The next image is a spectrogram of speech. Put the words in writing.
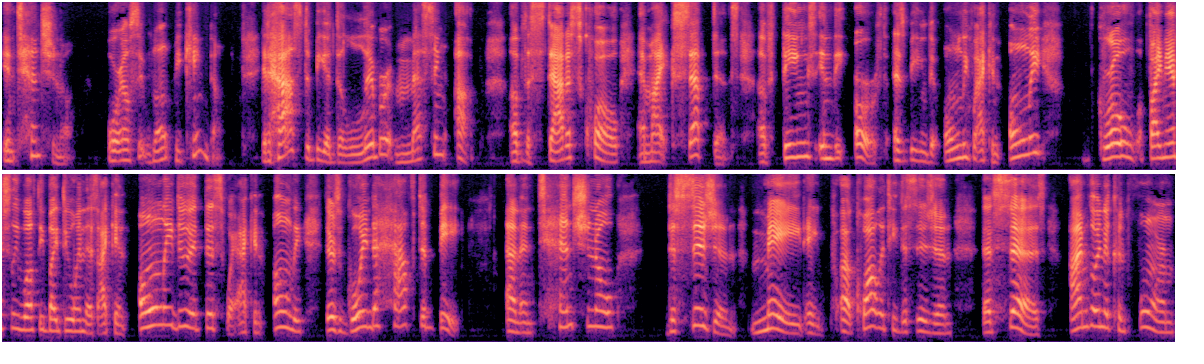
intentional, or else it won't be kingdom. It has to be a deliberate messing up of the status quo and my acceptance of things in the earth as being the only way I can only grow financially wealthy by doing this. I can only do it this way. I can only, there's going to have to be an intentional decision made, a, a quality decision that says, I'm going to conform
